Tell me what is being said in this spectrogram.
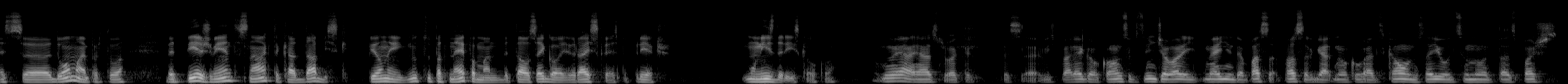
Es uh, domāju par to. Bet bieži vien tas nāk dabiski. Pilnīgi, nu, tu pat nepamani, bet tavs ego jau ir aizskrējis pa priekšu un izdarījis kaut ko. Nu, jā, jāsaprot, ka tas uh, vispār ego konstrukts, viņš jau arī mēģina tev pasa pasargāt no kaut kādas kauna sajūtas un no tās pašas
